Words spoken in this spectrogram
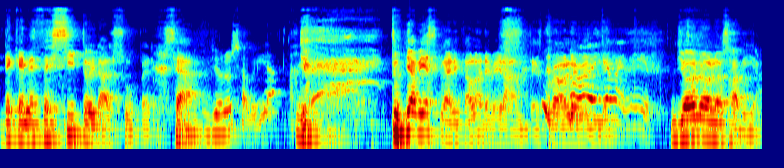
de que necesito ir al súper. O sea, Yo lo sabía. tú ya habías clarizado la nevera antes, probablemente. venir. Yo no lo sabía.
